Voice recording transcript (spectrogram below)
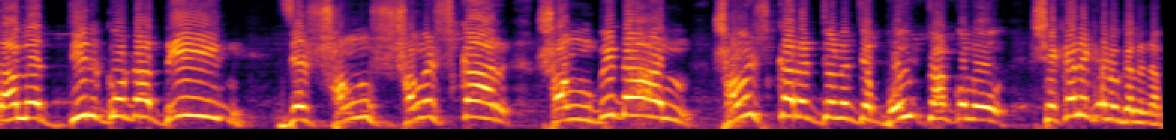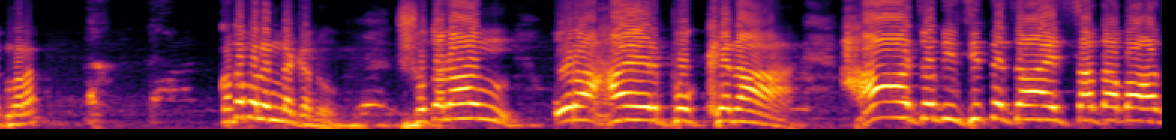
তাহলে দীর্ঘটা দিন যে সংস্কার, সংবিধান, সংস্কারের জন্য যে বৈঠক হলো, সেখানে কেন গেলেন আপনারা? কথা বলেন না কেন? সুতরাং ওরা হায়ের পক্ষে না। হা যদি জিতে যায় সাদাবাজ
